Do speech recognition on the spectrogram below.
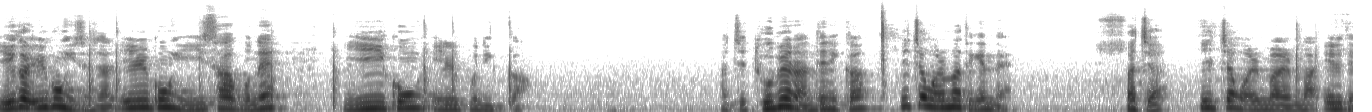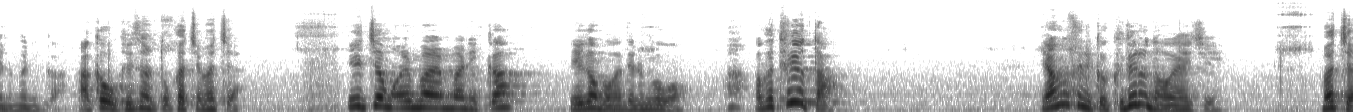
얘가 1024잖아 1024분의 2019니까. 맞지? 두 배는 안 되니까 1점 얼마 되겠네. 맞지? 1점 얼마 얼마 이래 되는 거니까. 아까하고 계산은 똑같지, 맞지? 1점 얼마 얼마니까 얘가 뭐가 되는 거고. 헉, 아까 틀렸다. 양수니까 그대로 나와야지. 맞지?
